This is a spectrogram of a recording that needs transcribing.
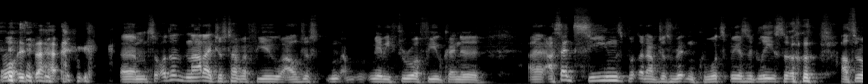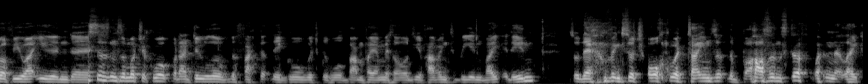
What is that? Um, so other than that, I just have a few. I'll just m- maybe throw a few kind of. Uh, I said scenes, but then I've just written quotes basically. So I'll throw a few at you. And uh, this isn't so much a quote, but I do love the fact that they go with the whole vampire mythology of having to be invited in. So they're having such awkward times at the bars and stuff when they're like,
